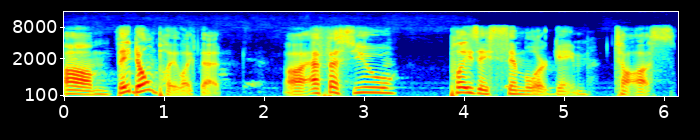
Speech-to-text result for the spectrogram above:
Um, they don't play like that. Uh, FSU plays a similar game to us.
